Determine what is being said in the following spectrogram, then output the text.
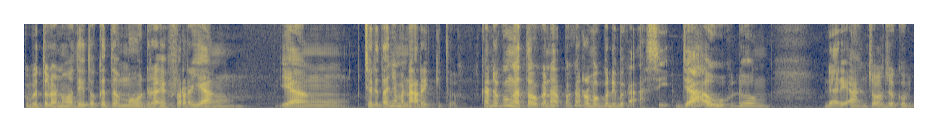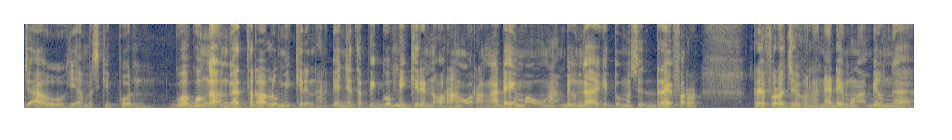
kebetulan waktu itu ketemu driver yang yang ceritanya menarik gitu. Karena gue nggak tahu kenapa kan rumah gue di Bekasi, jauh dong. Dari Ancol cukup jauh ya meskipun gue gue nggak nggak terlalu mikirin harganya tapi gue mikirin orang-orang ada yang mau ngambil nggak gitu. Maksudnya driver driver ojek online ada yang mau ngambil nggak?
